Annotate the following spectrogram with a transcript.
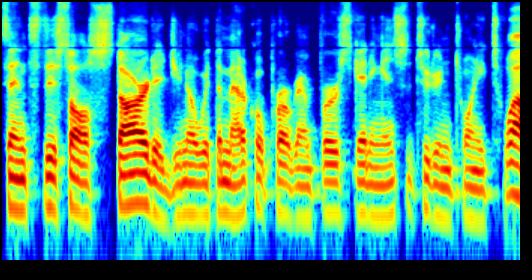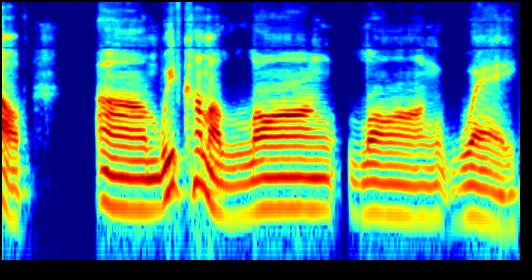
since this all started you know with the medical program first getting instituted in 2012 um we've come a long long way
